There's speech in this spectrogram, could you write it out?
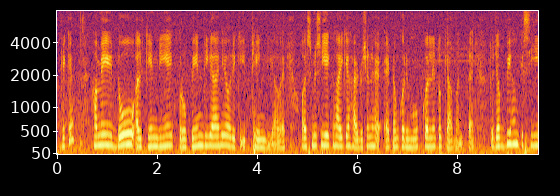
ठीक है? हमें दो अल्केन दिए, एक प्रोपेन दिया है और एक इथेन दिया हुआ है। और इसमें से ये कहा है कि हाइड्रोजन एटम को रिमूव कर लें तो क्या बनता है? तो जब भी हम किसी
